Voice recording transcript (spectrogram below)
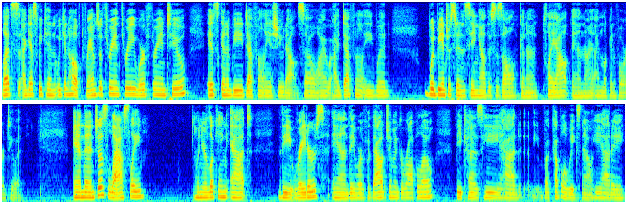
let's. I guess we can we can hope. Rams are three and three. We're three and two. It's going to be definitely a shootout. So I, I definitely would would be interested in seeing how this is all going to play out, and I, I'm looking forward to it. And then just lastly when you're looking at the Raiders and they were without Jimmy Garoppolo because he had a couple of weeks now. He had a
